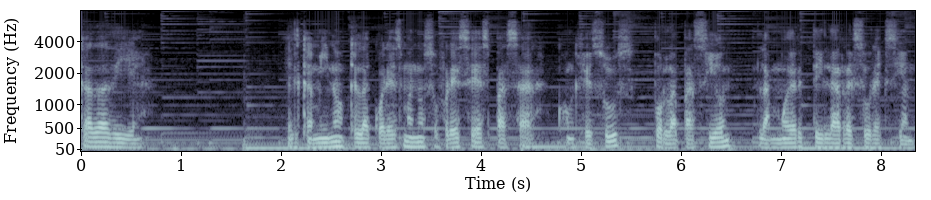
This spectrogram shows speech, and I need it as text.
cada día. El camino que la cuaresma nos ofrece es pasar con Jesús por la pasión, la muerte y la resurrección.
